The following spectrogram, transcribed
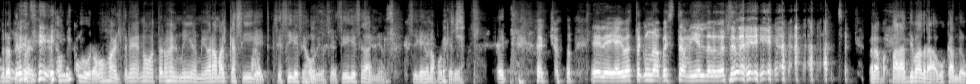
Mira, tengo este, sí. este es un disco duro, vamos a ver, no, este no es el mío, el mío era marca Seagate, si es Seagate se jodió, si es Seagate se dañó, Seagate es una porquería. Este, El ahí va a estar con una peste a mierda lo que te le para, para adelante y para atrás, buscando.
